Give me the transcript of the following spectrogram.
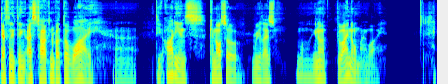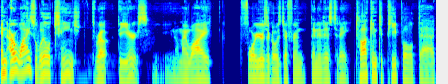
definitely think us talking about the why, uh, the audience can also realize, well, you know, do I know my why? And our whys will change throughout the years. You know, my why four years ago is different than it is today. Talking to people that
